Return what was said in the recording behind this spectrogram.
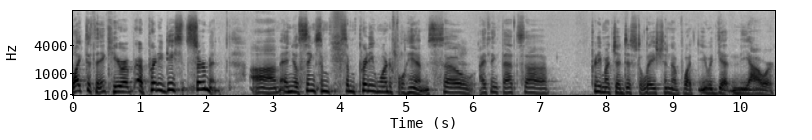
like to think, hear a, a pretty decent sermon, um, and you'll sing some some pretty wonderful hymns. So I think that's uh, pretty much a distillation of what you would get in the hour.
